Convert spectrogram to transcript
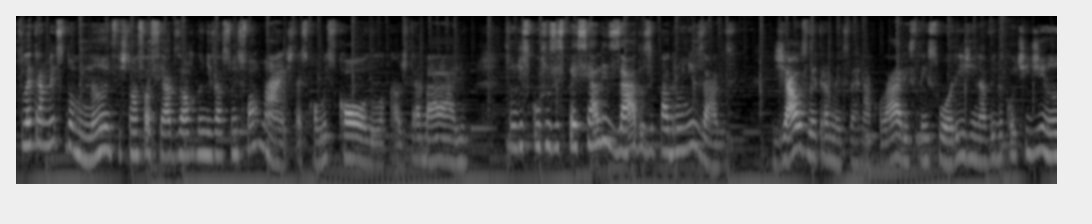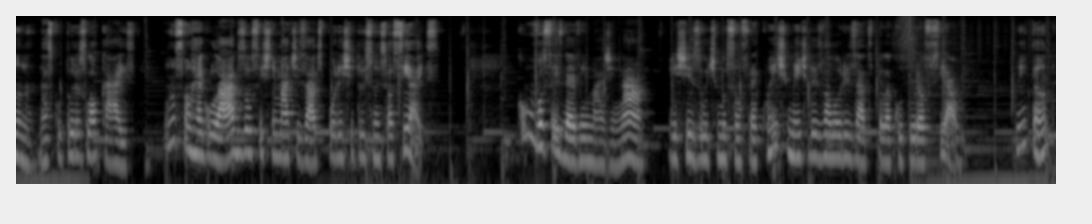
Os letramentos dominantes estão associados a organizações formais, tais como escola, local de trabalho. São discursos especializados e padronizados. Já os letramentos vernaculares têm sua origem na vida cotidiana, nas culturas locais. Não são regulados ou sistematizados por instituições sociais. Como vocês devem imaginar, estes últimos são frequentemente desvalorizados pela cultura oficial. No entanto,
